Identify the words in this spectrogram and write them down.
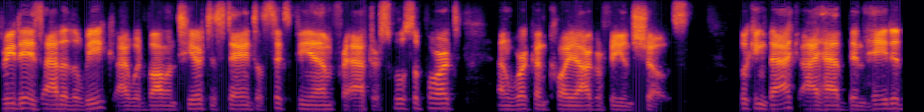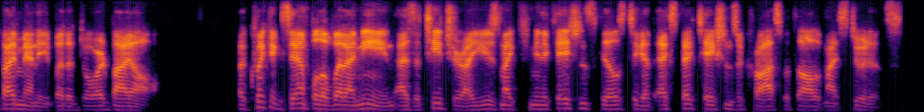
Three days out of the week, I would volunteer to stay until 6 p.m. for after school support and work on choreography and shows. Looking back, I have been hated by many, but adored by all. A quick example of what I mean, as a teacher, I used my communication skills to get expectations across with all of my students.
